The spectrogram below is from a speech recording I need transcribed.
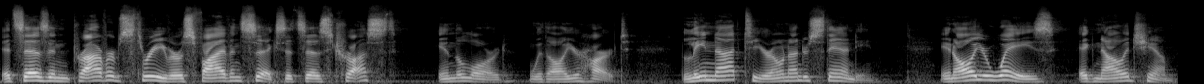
It says in Proverbs 3, verse 5 and 6, it says, Trust in the Lord with all your heart Lean not to your own understanding. In all your ways, acknowledge him,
